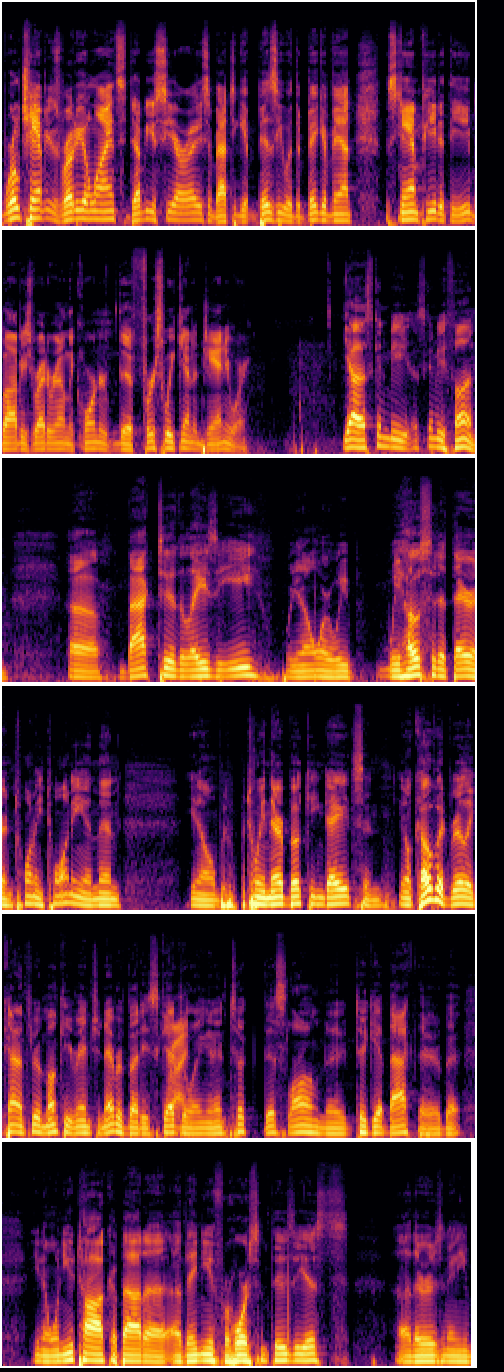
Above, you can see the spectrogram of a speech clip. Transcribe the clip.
World Champions Rodeo Alliance, WCRA is about to get busy with a big event. The Stampede at the E Bobby's right around the corner the first weekend of January. Yeah, that's gonna be it's gonna be fun. Uh, back to the Lazy E, you know, where we we hosted it there in 2020, and then you know b- between their booking dates and you know COVID really kind of threw a monkey wrench in everybody's scheduling, and it took this long to to get back there. But you know when you talk about a, a venue for horse enthusiasts. Uh, there isn't any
